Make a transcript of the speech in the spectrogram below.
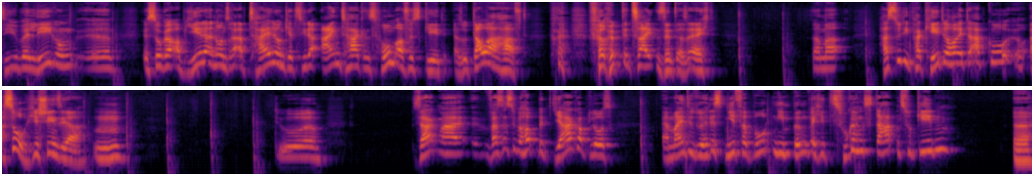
Die Überlegung äh, ist sogar, ob jeder in unserer Abteilung jetzt wieder einen Tag ins Homeoffice geht. Also dauerhaft. Verrückte Zeiten sind das echt. Sag mal, hast du die Pakete heute abgeholt? Ach so, hier stehen sie ja. Mhm. Du, sag mal, was ist überhaupt mit Jakob los? Er meinte, du hättest mir verboten, ihm irgendwelche Zugangsdaten zu geben? Äh,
